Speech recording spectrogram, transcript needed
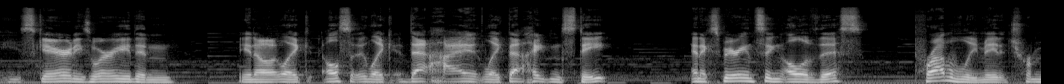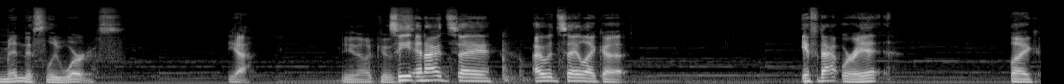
he's scared, he's worried, and you know, like also like that high, like that heightened state, and experiencing all of this probably made it tremendously worse. yeah. You know, because See, and I'd say I would say like a if that were it, like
